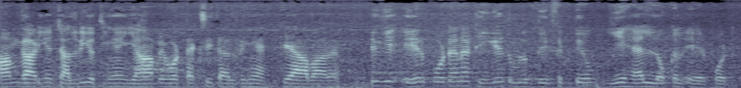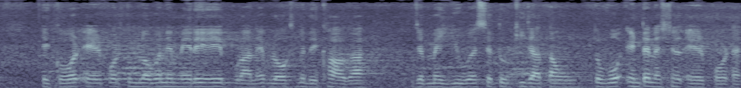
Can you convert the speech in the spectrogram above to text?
आम गाड़ियाँ चल रही होती हैं यहाँ पे वो टैक्सी चल रही हैं। क्या बात है। ये एयरपोर्ट है ना ठीक है तुम लोग देख सकते हो। ये है लोकल एयरपोर्ट एक और एयरपोर्ट तुम लोगों ने मेरे पुराने ब्लॉग्स में देखा होगा जब मैं यूएस से तुर्की जाता हूँ तो वो इंटरनेशनल एयरपोर्ट है।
